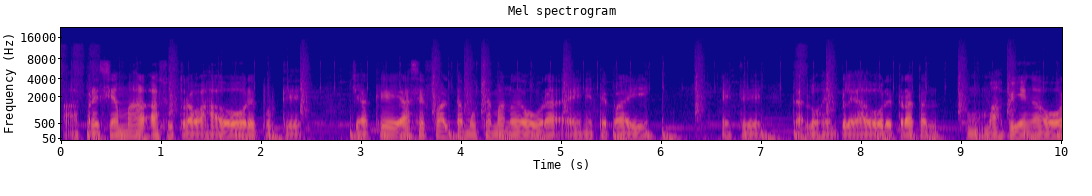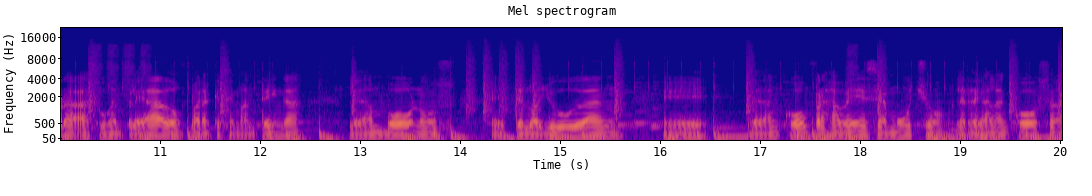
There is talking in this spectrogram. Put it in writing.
aprecian más a sus trabajadores porque ya que hace falta mucha mano de obra en este país. Este, los empleadores tratan más bien ahora a sus empleados para que se mantengan, le dan bonos, este, lo ayudan, eh, le dan compras a veces a muchos, le regalan cosas.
